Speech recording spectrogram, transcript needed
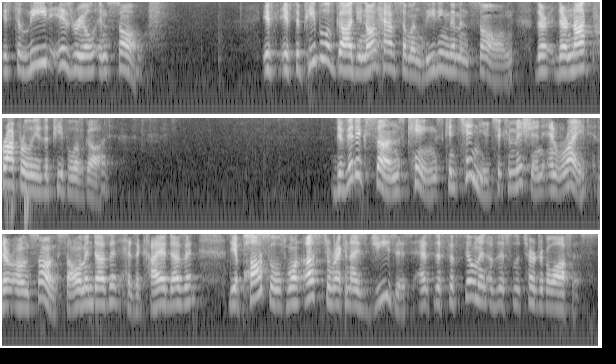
is to lead Israel in song. If, if the people of God do not have someone leading them in song, they're, they're not properly the people of God. Davidic sons, kings, continue to commission and write their own songs. Solomon does it, Hezekiah does it. The apostles want us to recognize Jesus as the fulfillment of this liturgical office.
